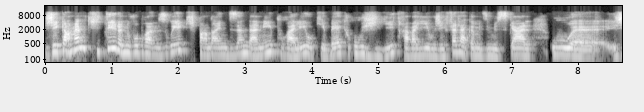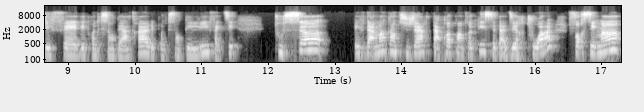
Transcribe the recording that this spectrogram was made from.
J'ai quand même quitté le Nouveau-Brunswick pendant une dizaine d'années pour aller au Québec où j'y ai travaillé, où j'ai fait de la comédie musicale, où euh, j'ai fait des productions théâtrales, des productions télé. Fait que, tout ça, évidemment, quand tu gères ta propre entreprise, c'est-à-dire toi, forcément,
